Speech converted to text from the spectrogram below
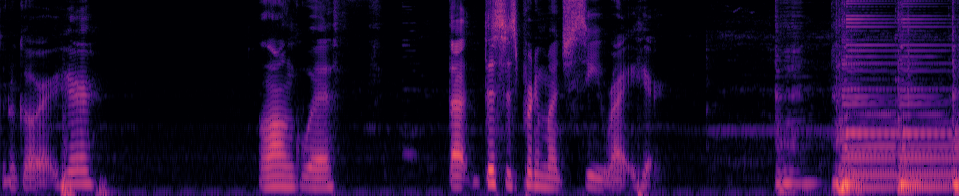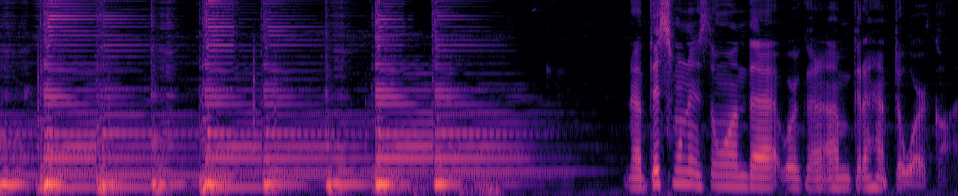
gonna go right here. Along with that this is pretty much C right here. Now this one is the one that we're gonna I'm gonna have to work on.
